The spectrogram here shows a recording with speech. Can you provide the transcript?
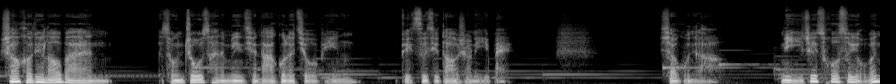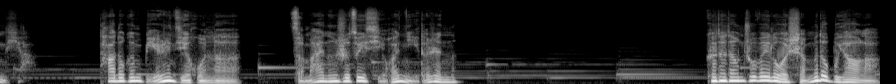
烧烤店老板从周灿的面前拿过了酒瓶，给自己倒上了一杯。小姑娘，你这措辞有问题啊！他都跟别人结婚了，怎么还能是最喜欢你的人呢？可他当初为了我什么都不要了，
